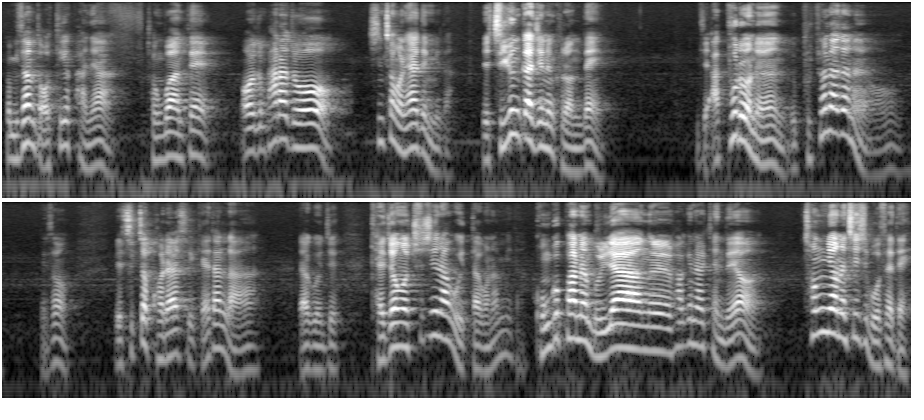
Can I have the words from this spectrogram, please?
그럼 이 사람들 어떻게 파냐? 정부한테 어 좀 팔아줘 신청을 해야 됩니다. 이제 지금까지는 그런데 이제 앞으로는 불편하잖아요. 그래서 직접 거래할 수 있게 해달라라고 이제 개정을 추진하고 있다고 합니다. 공급하는 물량을 확인할 텐데요. 청년은 75세대,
